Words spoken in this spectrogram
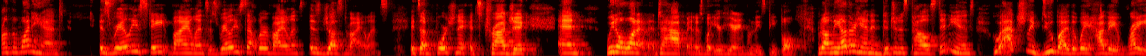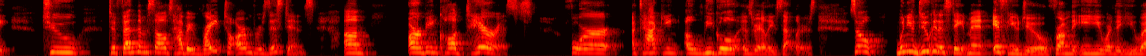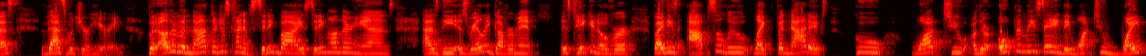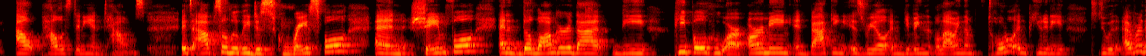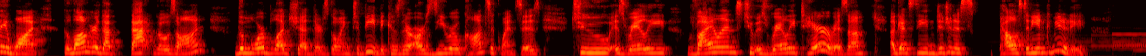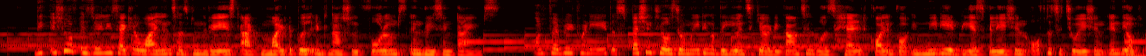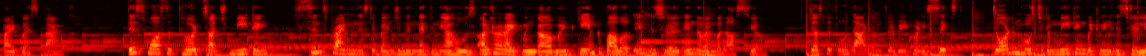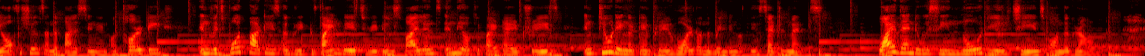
on the one hand, Israeli state violence, Israeli settler violence is just violence. It's unfortunate, it's tragic, and we don't want it to happen, is what you're hearing from these people. But on the other hand, indigenous Palestinians, who actually do, by the way, have a right to defend themselves, have a right to armed resistance, um, are being called terrorists for attacking illegal Israeli settlers. So when you do get a statement, if you do, from the EU or the US, that's what you're hearing. But other than that, they're just kind of sitting by, sitting on their hands as the Israeli government is taken over by these absolute like fanatics who want to they're openly saying they want to wipe out Palestinian towns. It's absolutely disgraceful and shameful and the longer that the people who are arming and backing Israel and giving allowing them total impunity to do whatever they want, the longer that that goes on, the more bloodshed there's going to be because there are zero consequences to Israeli violence, to Israeli terrorism against the indigenous Palestinian community. The issue of Israeli settler violence has been raised at multiple international forums in recent times. On February 28, a special closed door meeting of the UN Security Council was held calling for immediate de escalation of the situation in the occupied West Bank. This was the third such meeting since Prime Minister Benjamin Netanyahu's ultra right wing government came to power in Israel in November last year. Just before that, on February 26th, Jordan hosted a meeting between Israeli officials and the Palestinian Authority in which both parties agreed to find ways to reduce violence in the occupied territories including a temporary halt on the building of new settlements. Why then do we see no real change on the ground?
